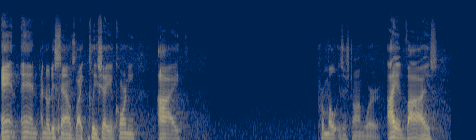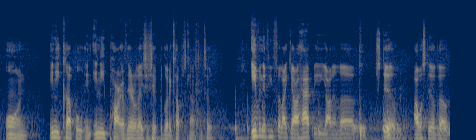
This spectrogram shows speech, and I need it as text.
and and I know this sounds like cliche and corny. I promote is a strong word. I advise on any couple in any part of their relationship to go to couples counseling too. Even if you feel like y'all happy and y'all in love, still, I will still go.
